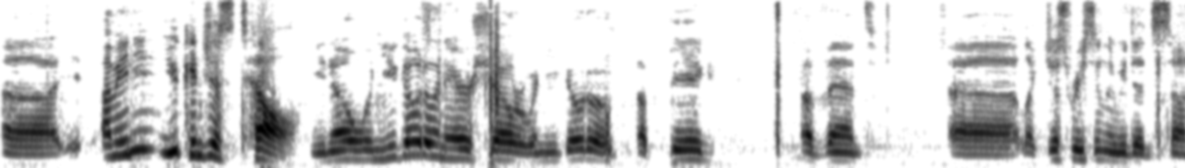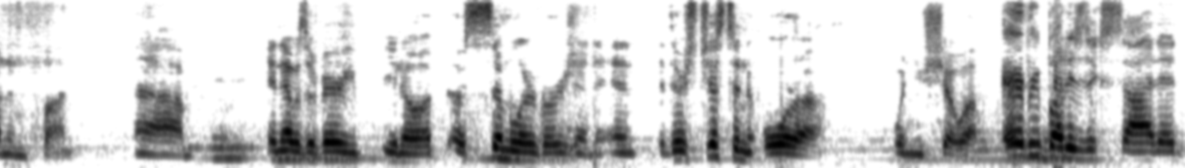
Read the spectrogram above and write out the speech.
Uh, I mean, you, you can just tell. You know, when you go to an air show or when you go to a, a big event, uh, like just recently we did Sun and Fun, um, and that was a very, you know, a, a similar version. And there's just an aura when you show up. Everybody's excited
